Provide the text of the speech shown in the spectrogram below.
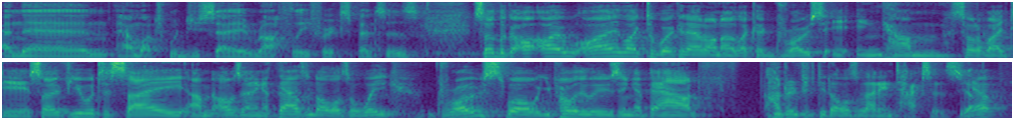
and then how much would you say roughly for expenses? So look, I, I, I like to work it out on a like a gross I- income sort of idea. So if you were to say um, I was earning thousand dollars a week gross, well, you're probably losing about one hundred and fifty dollars of that in taxes. Yep. Yep.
